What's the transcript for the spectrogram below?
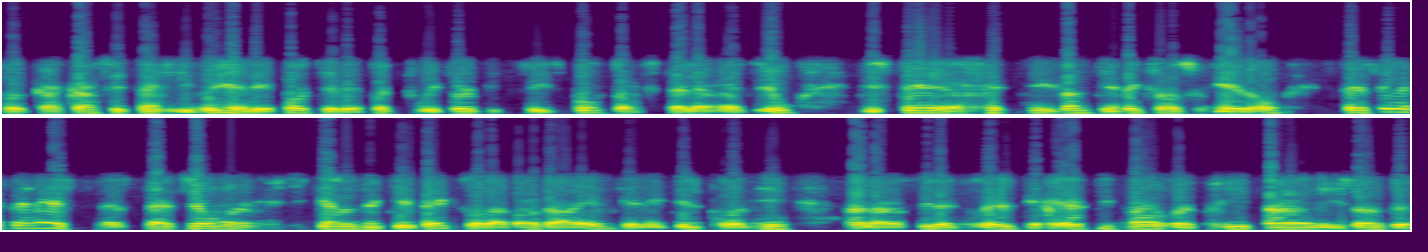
quand, quand c'est arrivé, à l'époque, il n'y avait pas de Twitter puis de Facebook, donc c'était la radio. Puis c'était, euh, les gens de Québec s'en souviendront, CFNS, la station musicale de Québec sur la bande AM, qui avait été le premier à lancer la nouvelle, puis rapidement repris par les gens de,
